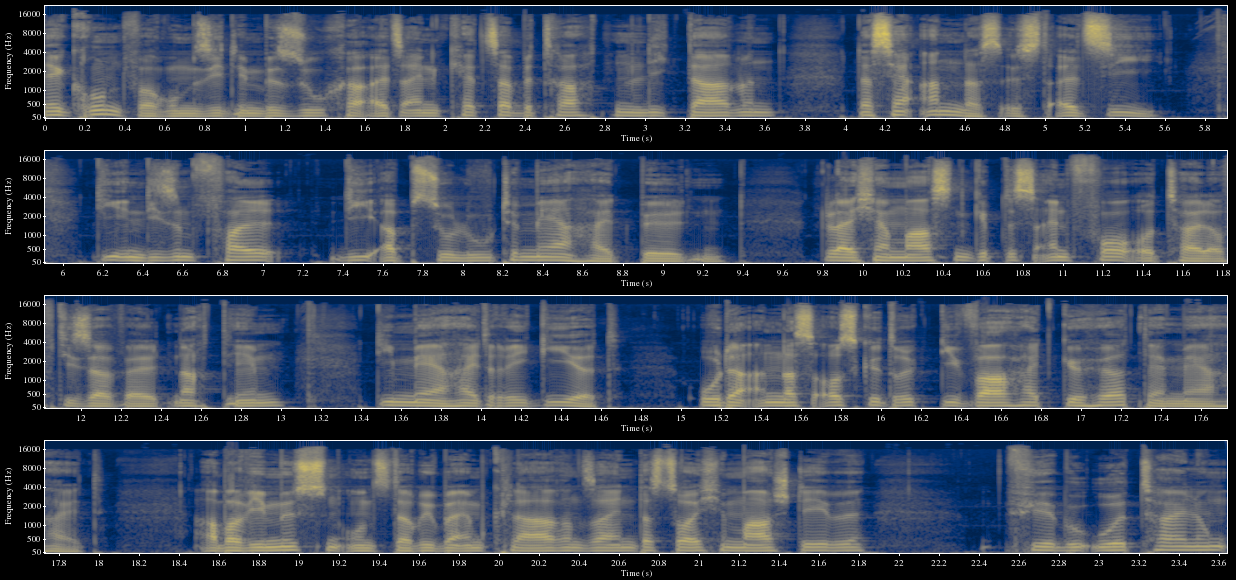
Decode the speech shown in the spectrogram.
Der Grund, warum sie den Besucher als einen Ketzer betrachten, liegt darin, dass er anders ist als sie, die in diesem Fall die absolute Mehrheit bilden. Gleichermaßen gibt es ein Vorurteil auf dieser Welt, nach dem die Mehrheit regiert, oder anders ausgedrückt, die Wahrheit gehört der Mehrheit aber wir müssen uns darüber im Klaren sein, dass solche Maßstäbe für Beurteilung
